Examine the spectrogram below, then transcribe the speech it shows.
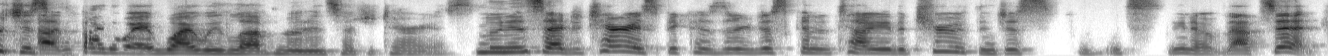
which is uh, by the way why we love moon in sagittarius moon in sagittarius because they're just going to tell you the truth and just you know that's it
